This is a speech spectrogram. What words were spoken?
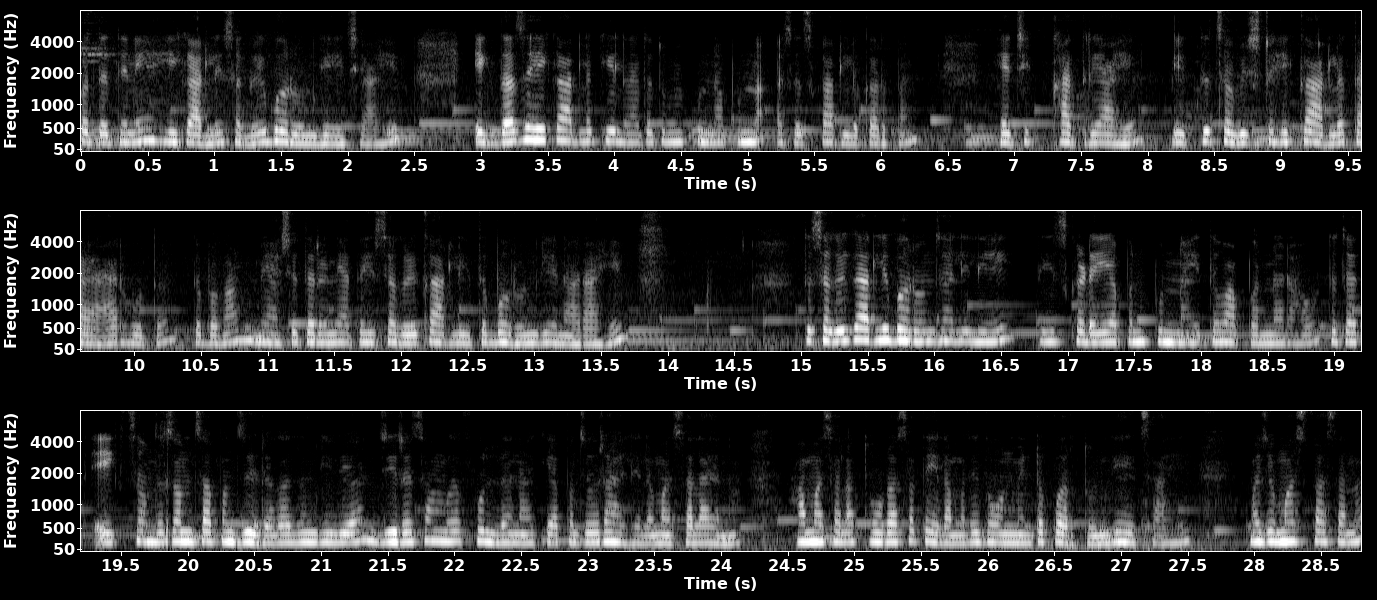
पद्धतीने ही कारली सगळी भरून घ्यायची आहेत. एकदा जर हे कारलं केलं ना तर तुम्ही पुन्हा पुन्हा असंच कारलं करता ह्याची खात्री आहे. इतकं चविष्ट हे कारलं तयार होतं. तर बघा मी अशा तऱ्हेने आता ही सगळी कारली इथं भरून घेणार आहे. तर सगळी कारली भरून झालेली आहे. तीच कढई आपण पुन्हा इथं वापरणार आहोत. तर त्यात एक चमचा चमचा आपण जिरं घालून घेऊया. जिरं चांगलं फुललं ना की आपण जो राहिलेला मसाला आहे ना हा मसाला थोडासा तेलामध्ये दोन मिनटं परतून घ्यायचा आहे. म्हणजे मस्त असा ना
